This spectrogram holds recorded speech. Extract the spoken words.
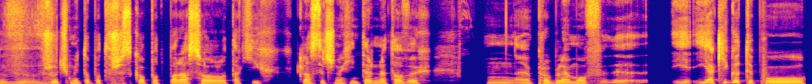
wrzućmy to pod wszystko, pod parasol takich klasycznych internetowych mm, e, problemów. Jakiego typu,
